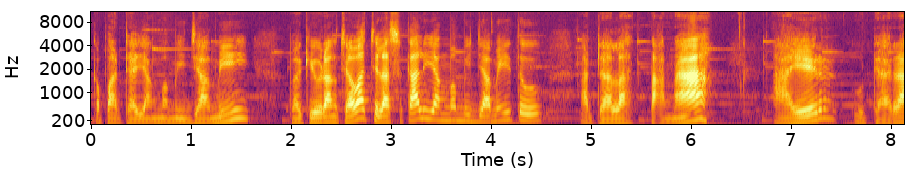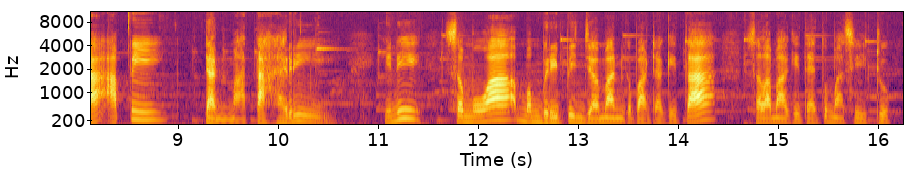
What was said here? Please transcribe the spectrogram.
kepada yang meminjami bagi orang Jawa jelas sekali yang meminjami itu adalah tanah, air, udara, api, dan matahari. Ini semua memberi pinjaman kepada kita selama kita itu masih hidup.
